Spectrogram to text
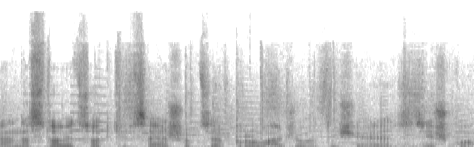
е, на 100% все, щоб це впроваджувати ще зі школ.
